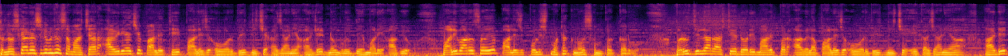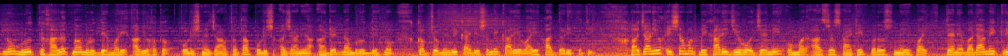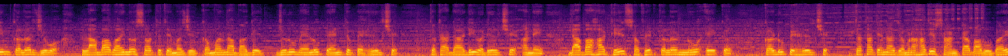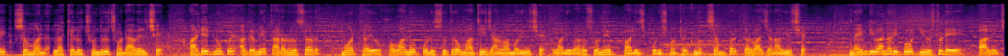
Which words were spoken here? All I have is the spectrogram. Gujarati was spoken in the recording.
તો નમસ્કાર દર્શક સમાચાર આવી રહ્યા છે પાલેજથી પાલેજ ઓવરબ્રિજ નીચે અજાણ્યા અડેડનો મૃતદેહ મળી આવ્યો. પાલી વારસોએ પાલેજ પોલીસ મથકનો સંપર્ક કરવો. ભરૂચ જિલ્લા રાષ્ટ્રીય ધોરી માર્ગ પર આવેલા પાલેજ ઓવરબ્રિજ નીચે એક અજાણ્યા આડેડનો મૃત હાલતમાં મૃતદેહ મળી આવ્યો હતો. પોલીસને જાણ થતાં પોલીસ અજાણ્યા આડેડના મૃતદેહનો કબજો મેળવી કાયદેસરની કાર્યવાહી હાથ ધરી હતી. અજાણ્યો ઈસમ ભિખારી જેવો જેની ઉંમર આશરે સાઠેક વર્ષની હોય, તેને બદામી ક્રીમ કલર જેવો લાંબા બાયનો શર્ટ તેમજ કમરના ભાગે જૂનું મેલું પેન્ટ પહેરેલ છે તથા દાઢી વધેલ છે અને ડાબા હાથે સફેદ કલરનું એક કડું પહેરેલ છે તથા તેના જમણા હાથે સાંટા બાબુભાઈ સુમન લખેલું છુંદરું છોડાવેલ છે. અડેટનું કોઈ અગમ્ય કારણોસર મોત થયું હોવાનું પોલીસ સૂત્રોમાંથી જાણવા મળ્યું છે. વાલી વારસોને પાલેજ પોલીસ મથકનો સંપર્ક કરવા જણાવ્યું છે. નઈમ દીવાનો રિપોર્ટ ન્યૂઝ ટુડે પાલેજ.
